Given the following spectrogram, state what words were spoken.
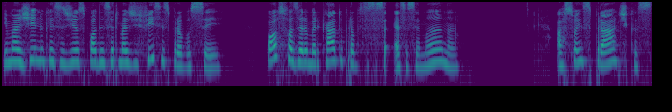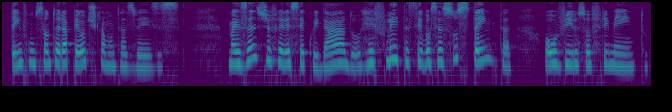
imagino que esses dias podem ser mais difíceis para você Posso fazer o mercado para você essa semana? Ações práticas têm função terapêutica muitas vezes. Mas antes de oferecer cuidado, reflita se você sustenta ouvir o sofrimento.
